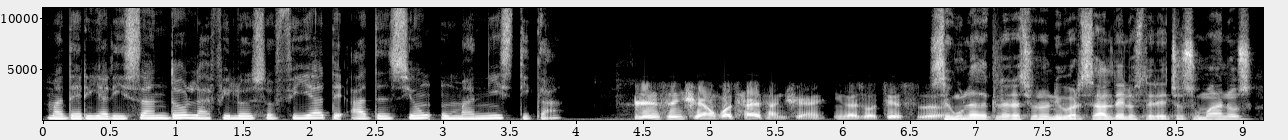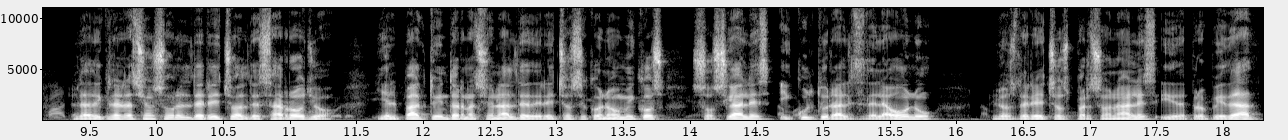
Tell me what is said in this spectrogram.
materializando la filosofía de atención humanística. Según la Declaración Universal de los Derechos Humanos, la Declaración sobre el Derecho al Desarrollo y el Pacto Internacional de Derechos Económicos, Sociales y Culturales de la ONU, los derechos personales y de propiedad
